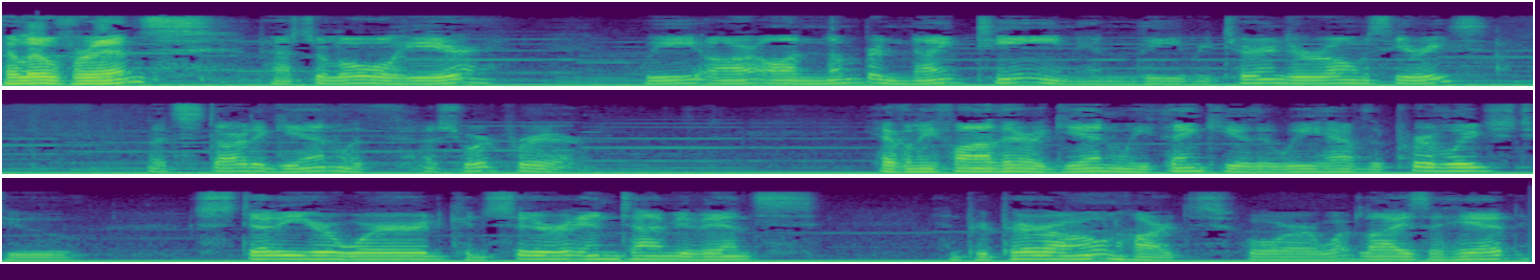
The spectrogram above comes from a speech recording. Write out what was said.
Hello, friends. Pastor Lowell here. We are on number 19 in the Return to Rome series. Let's start again with a short prayer. Heavenly Father, again we thank you that we have the privilege to study your word, consider end time events, and prepare our own hearts for what lies ahead.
